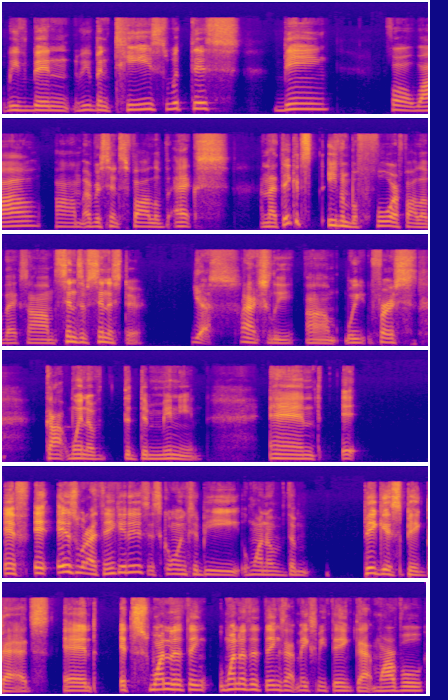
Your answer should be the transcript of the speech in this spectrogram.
we've been we've been teased with this being for a while, um, ever since Fall of X, and I think it's even before Fall of X, um, Sins of Sinister. Yes. Actually, um, we first got wind of the Dominion, and if it is what I think it is, it's going to be one of the biggest big bads, and it's one of the thing one of the things that makes me think that Marvel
